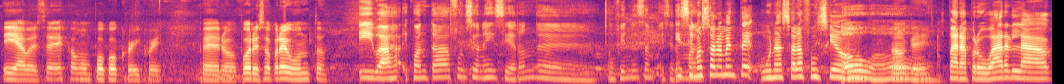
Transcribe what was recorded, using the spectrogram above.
Y a veces es como un poco cray cray. Pero por eso pregunto. ¿Y vas- cuántas funciones hicieron de un fin de semana? ¿Hicieron Hicimos más? solamente una sola función. Oh, wow. Para probarla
